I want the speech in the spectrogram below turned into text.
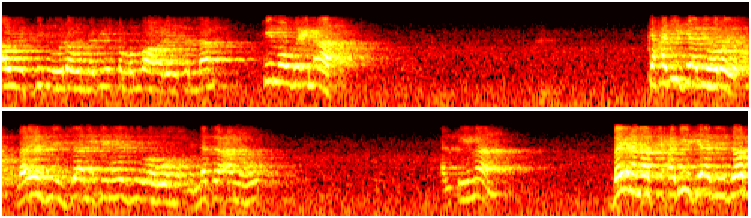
أو يثبته له النبي صلى الله عليه وسلم في موضع آخر. كحديث أبي هريرة لا يزني الزاني حين يزني وهو مؤمن. نفى عنه الإيمان. بينما في حديث أبي ذر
